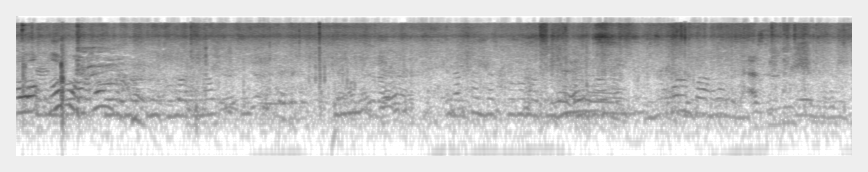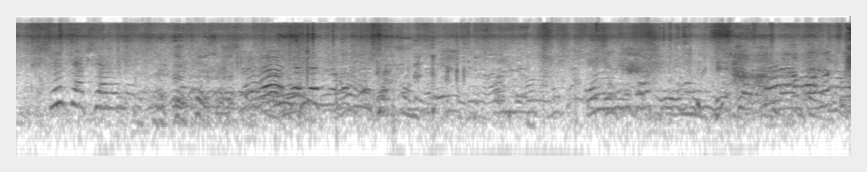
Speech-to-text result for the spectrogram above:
Olur mu? Yazılmış.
